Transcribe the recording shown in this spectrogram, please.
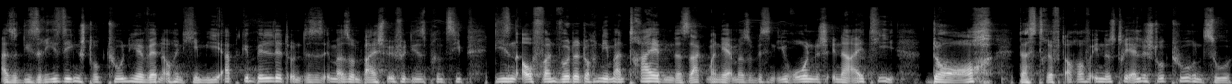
Also diese riesigen Strukturen hier werden auch in Chemie abgebildet und das ist immer so ein Beispiel für dieses Prinzip, diesen Aufwand würde doch niemand treiben. Das sagt man ja immer so ein bisschen ironisch in der IT. Doch, das trifft auch auf industrielle Strukturen zu.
